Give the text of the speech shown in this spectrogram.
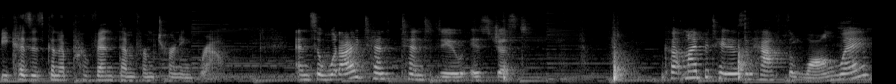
because it's gonna prevent them from turning brown. And so what I tend, tend to do is just cut my potatoes in half the long way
